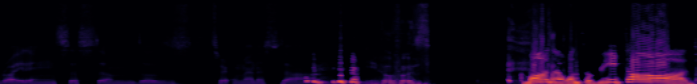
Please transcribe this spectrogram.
Writing system does Turkmenistan use? Come on, I want a retard.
